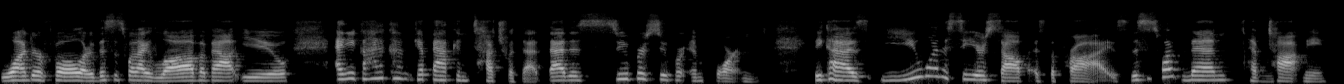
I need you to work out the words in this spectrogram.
wonderful or this is what I love about you. And you got to get back in touch with that. That is super, super important because you want to see yourself as the prize. This is what men have mm. taught me.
